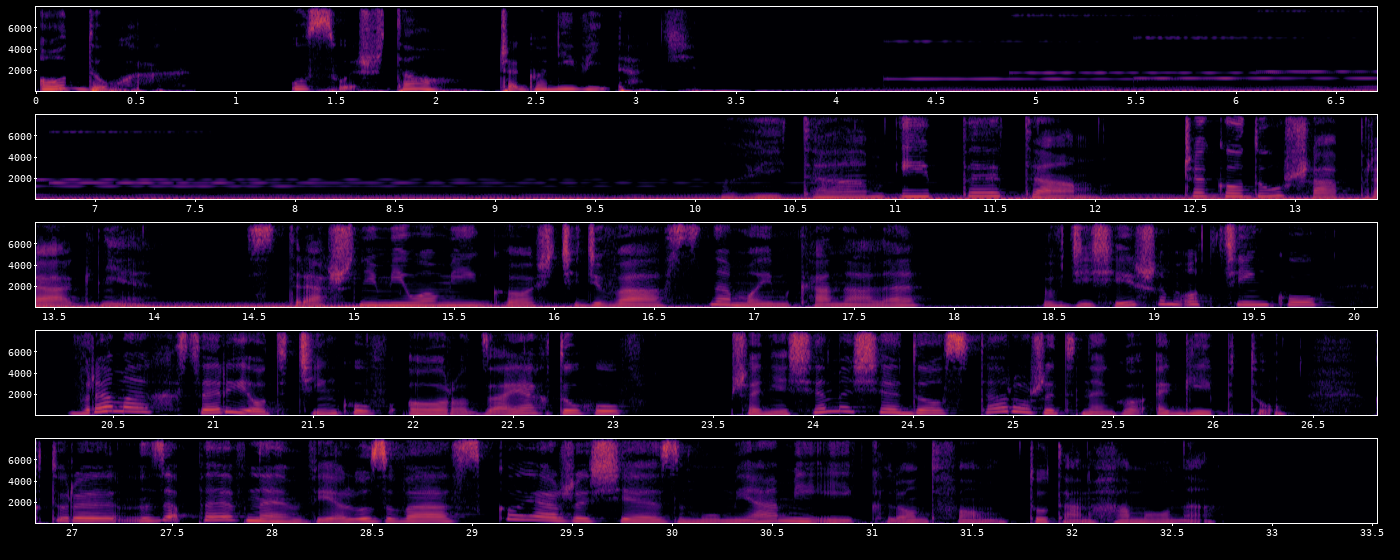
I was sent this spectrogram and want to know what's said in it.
o duchach. Usłysz to, czego nie widać. Witam i pytam, czego dusza pragnie. Strasznie miło mi gościć Was na moim kanale. W dzisiejszym odcinku, w ramach serii odcinków o rodzajach duchów, przeniesiemy się do starożytnego Egiptu, który zapewne wielu z Was kojarzy się z mumiami i klątwą Tutanchamona.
